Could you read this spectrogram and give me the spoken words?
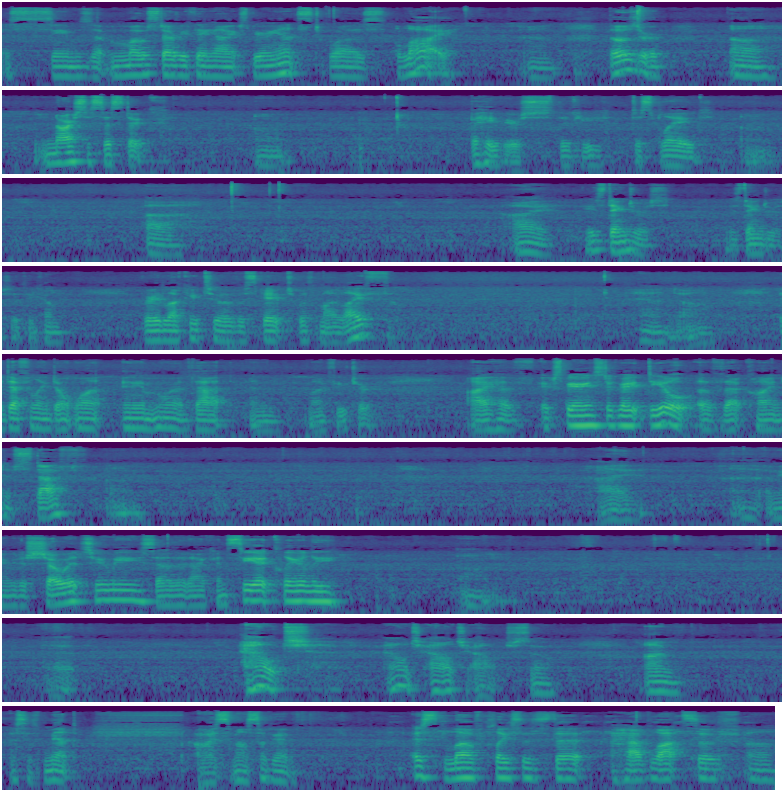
it seems that most everything I experienced was a lie. And those are uh, narcissistic um, behaviors that he displayed. Um, uh, I, he's dangerous. He's dangerous. I think I'm very lucky to have escaped with my life. And um, I definitely don't want any more of that in my future. I have experienced a great deal of that kind of stuff. Um, I uh, maybe just show it to me so that I can see it clearly. Um, uh, ouch, ouch, ouch, ouch. So I'm. This is mint. Oh, it smells so good. I just love places that have lots of uh,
